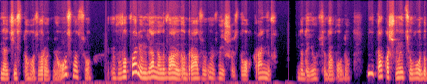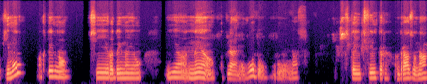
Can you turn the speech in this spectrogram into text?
для чистого зворотнього осмосу. В акваріум я наливаю одразу, ну, змішую з двох кранів, додаю сюди воду. І також ми цю воду п'ємо активно всією родиною і не купляємо воду, бо у нас стоїть фільтр одразу на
